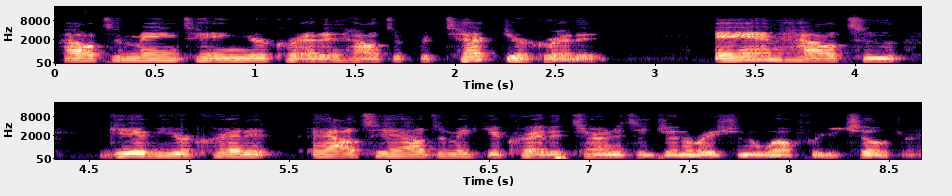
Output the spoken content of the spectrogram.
how to maintain your credit, how to protect your credit, and how to give your credit, how to how to make your credit turn into generational wealth for your children.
